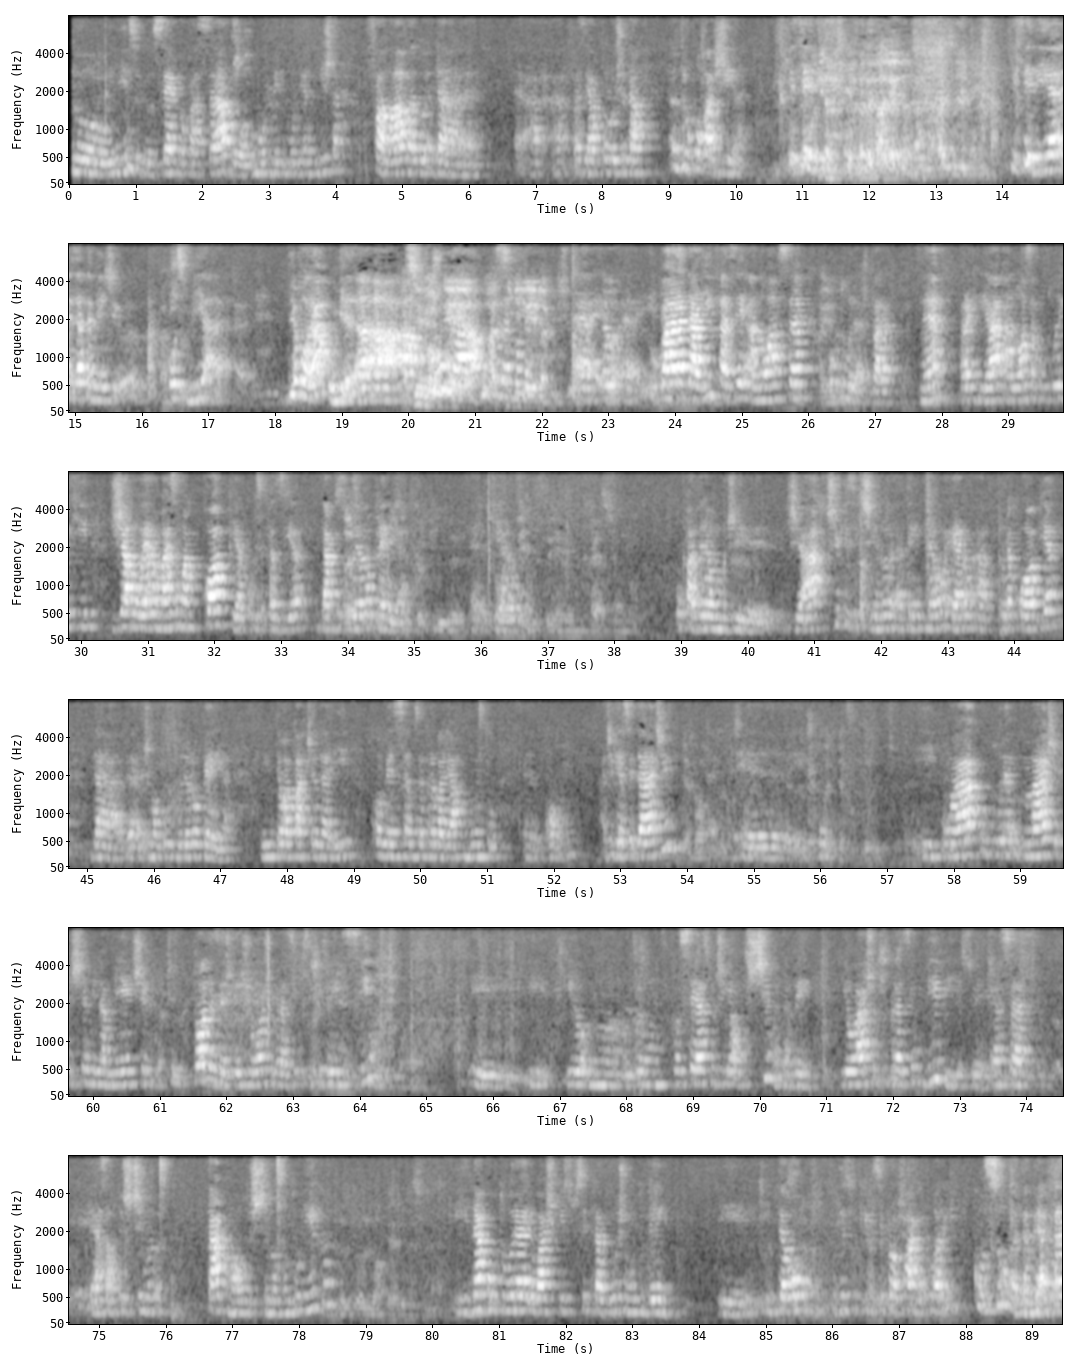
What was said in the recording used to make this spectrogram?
No início do século passado, o movimento modernista falava do, da a, a, fazer a apologia da antropofagia, que seria, que seria exatamente consumir, devorar a comida, a, a, a cultura, a cultura é, eu, é, para dali fazer a nossa cultura, para, né? Criar a nossa cultura que já não era mais uma cópia, como se fazia, da cultura europeia. É, que era o, o padrão de, de arte que se tinha até então era a pura cópia da, de uma cultura europeia. Então, a partir daí, começamos a trabalhar muito é, com a diversidade. É, com, e com a cultura mais genuinamente de todas as regiões do Brasil que se diferenciam. E, e, e foi um processo de autoestima também. E eu acho que o Brasil vive isso, essa, essa autoestima está com uma autoestima muito rica. E na cultura eu acho que isso se traduz muito bem. E, então, isso que se propaga agora que consuma também. Agora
